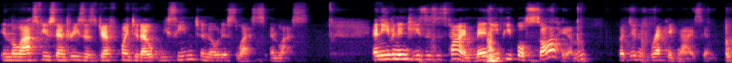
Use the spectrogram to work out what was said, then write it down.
In the last few centuries, as Jeff pointed out, we seem to notice less and less. And even in Jesus' time, many people saw him, but didn't recognize him.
